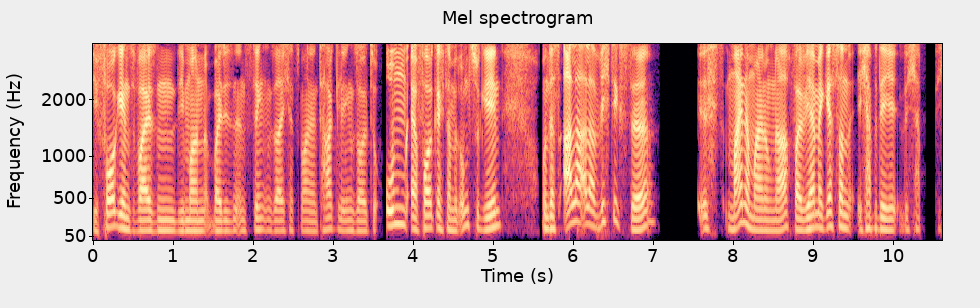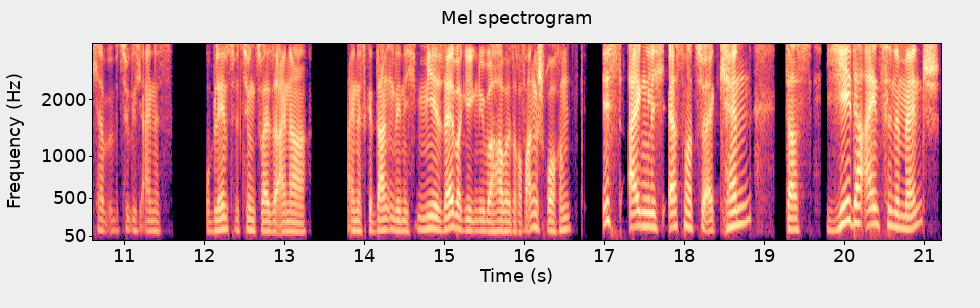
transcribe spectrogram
die Vorgehensweisen, die man bei diesen Instinkten, sage ich jetzt mal, an den Tag legen sollte, um erfolgreich damit umzugehen. Und das Aller, Allerwichtigste ist meiner Meinung nach, weil wir haben ja gestern, ich habe ich hab, ich hab bezüglich eines Problems beziehungsweise eines Gedanken, den ich mir selber gegenüber habe, darauf angesprochen, ist eigentlich erstmal zu erkennen, dass jeder einzelne Mensch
